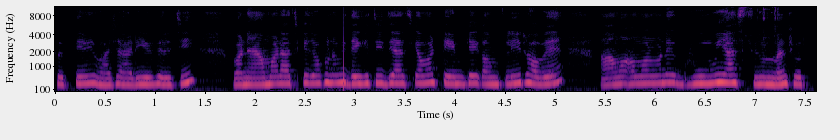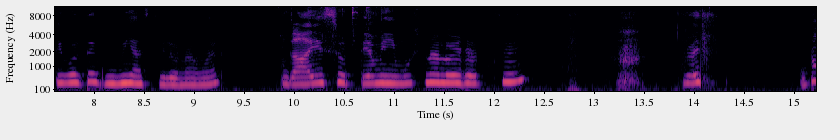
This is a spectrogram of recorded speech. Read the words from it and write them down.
সত্যি আমি ভাষা হারিয়ে ফেলছি। মানে আমার আজকে যখন আমি দেখেছি যে আজকে আমার টেন কে কমপ্লিট হবে আমার আমার মানে ঘুমই আসছিল না সত্যি বলতে ঘুমই আসছিল না আমার। গাইস সত্যি আমি ইমোশনাল হয়ে যাচ্ছি। তো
